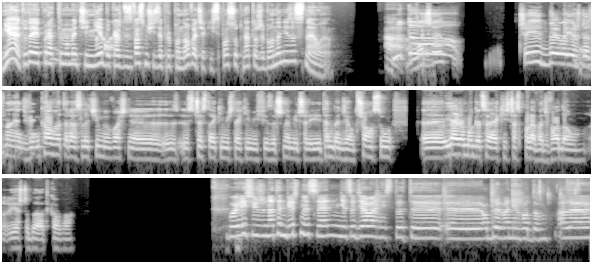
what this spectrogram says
Nie, tutaj akurat w tym momencie nie, bo każdy z was musi zaproponować jakiś sposób na to, żeby ona nie zasnęła. A, No to... Znaczy- Czyli były już doznania dźwiękowe, teraz lecimy właśnie z czysto jakimiś takimi fizycznymi, czyli ten będzie ją trząsł. E, Ja ją mogę co jakiś czas polewać wodą, e, jeszcze dodatkowo. Boję się, że na ten wieczny sen nie zadziała niestety yy, oblewanie wodą, ale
